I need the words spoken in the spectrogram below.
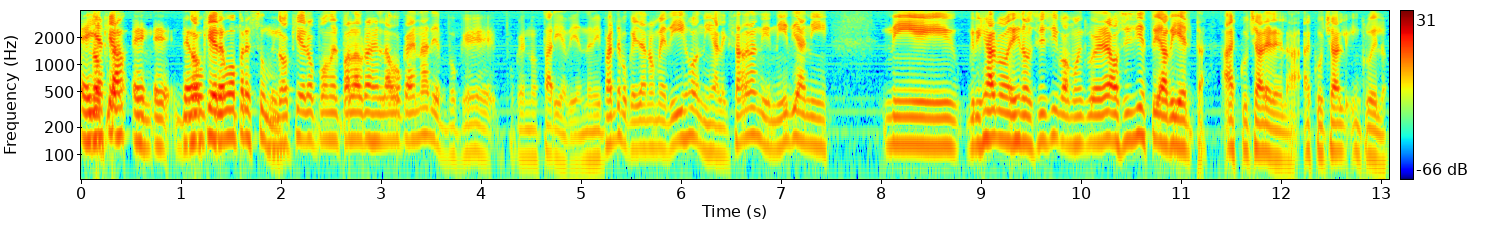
ella está, eh, eh, debo, debo, presumir. No quiero poner palabras en la boca de nadie porque, porque no estaría bien de mi parte, porque ella no me dijo, ni Alexandra, ni Nidia, ni ni Grijalva me dijeron, sí, sí, vamos a incluir el o sí, sí, estoy abierta a escuchar el ELA, a escuchar, incluirlo.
